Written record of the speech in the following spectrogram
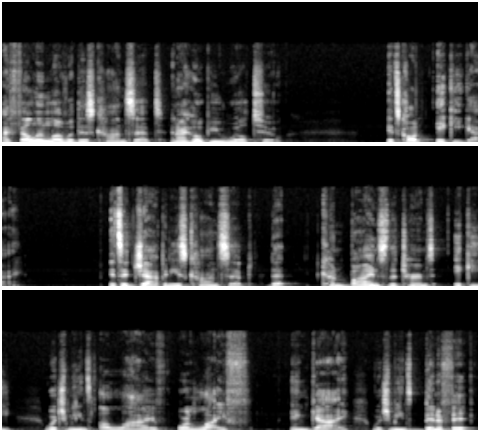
I fell in love with this concept, and I hope you will too. It's called Ikigai. It's a Japanese concept that combines the terms iki, which means alive or life, and gai, which means benefit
